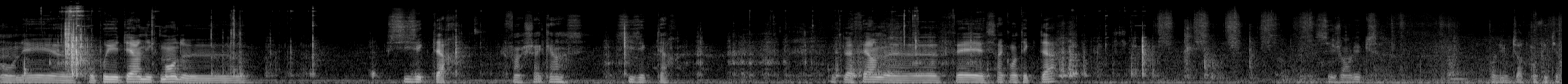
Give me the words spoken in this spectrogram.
On est euh, propriétaire uniquement de 6 hectares chacun 6 hectares. Donc la ferme euh, fait 50 hectares. C'est Jean-Luc, producteur de confiture.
